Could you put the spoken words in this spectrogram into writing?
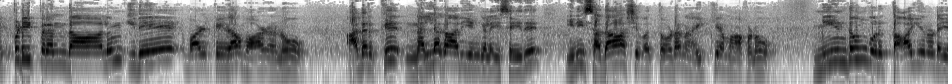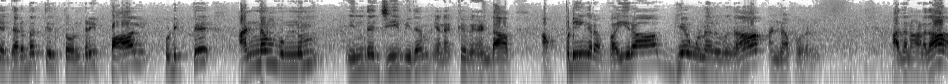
எப்படி பிறந்தாலும் இதே வாழ்க்கை தான் வாழணும். அதற்கு நல்ல காரியங்களை செய்து இனி சதாசிவத்தோட நான் ஐக்கியமாகணும். மீண்டும் ஒரு தாயினுடைய கர்ப்பத்தில் தோன்றி பால் குடித்து அன்னம் உண்ணும் இந்த ஜீவிதம் எனக்கு வேண்டாம். அப்படிங்கிற வைராகிய உணர்வு தான் அன்னபூரணி. அதனாலதான்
